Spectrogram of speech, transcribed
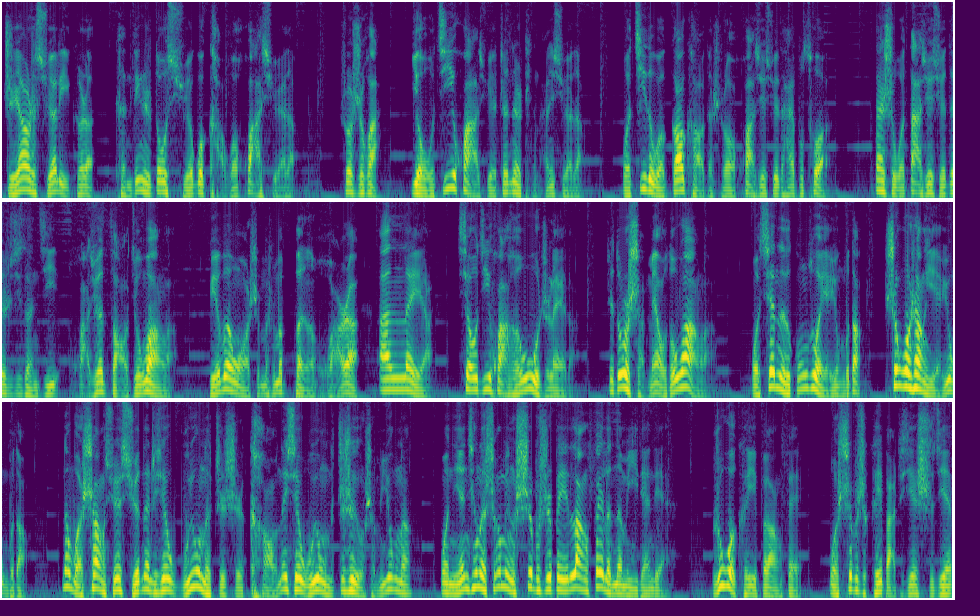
只要是学理科的，肯定是都学过、考过化学的。说实话，有机化学真的是挺难学的。我记得我高考的时候，化学学的还不错，但是我大学学的是计算机，化学早就忘了。别问我什么什么苯环啊、胺类啊、硝基化合物之类的，这都是什么呀？我都忘了。我现在的工作也用不到，生活上也用不到。那我上学学的这些无用的知识，考那些无用的知识有什么用呢？我年轻的生命是不是被浪费了那么一点点？如果可以不浪费。我是不是可以把这些时间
